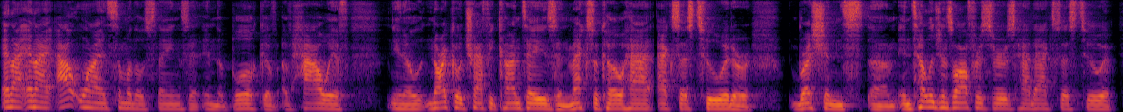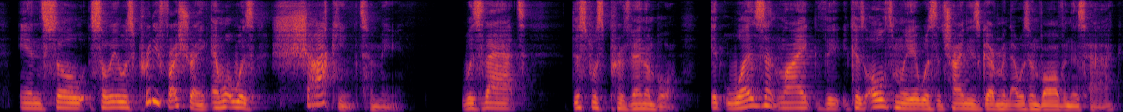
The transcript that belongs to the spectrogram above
and I and I outlined some of those things in the book of, of how if you know narco traficantes in Mexico had access to it, or Russian um, intelligence officers had access to it, and so so it was pretty frustrating. And what was shocking to me was that this was preventable. It wasn't like the because ultimately it was the Chinese government that was involved in this hack.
